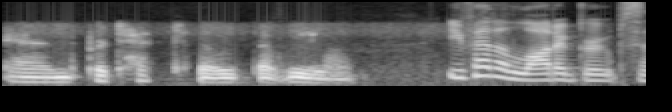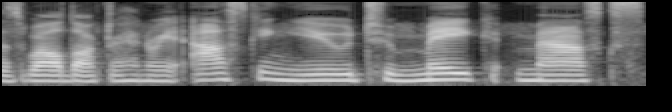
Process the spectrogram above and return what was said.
and protect those that we love. You've had a lot of groups as well, Dr. Henry, asking you to make masks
